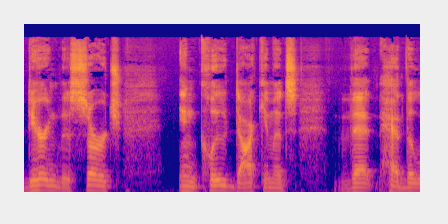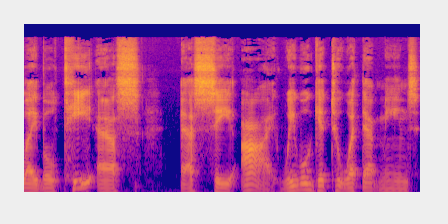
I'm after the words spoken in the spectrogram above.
during the search include documents that had the label TSSCI. We will get to what that means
